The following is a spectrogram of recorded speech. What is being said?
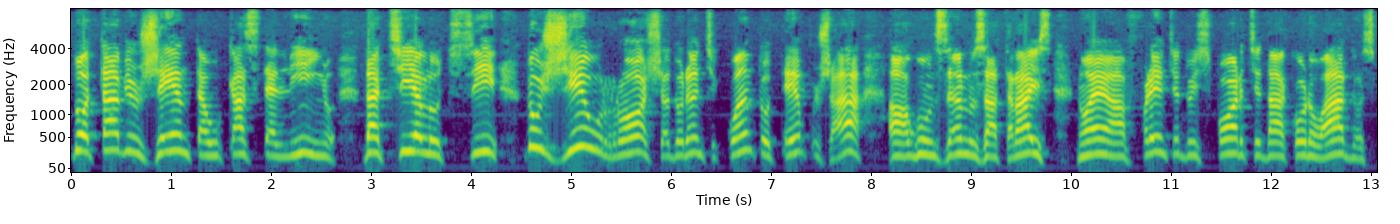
do Otávio Genta, o Castelinho, da tia Luci, do Gil Rocha, durante quanto tempo? Já, há alguns anos atrás, não é, à frente do esporte da Coroados,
